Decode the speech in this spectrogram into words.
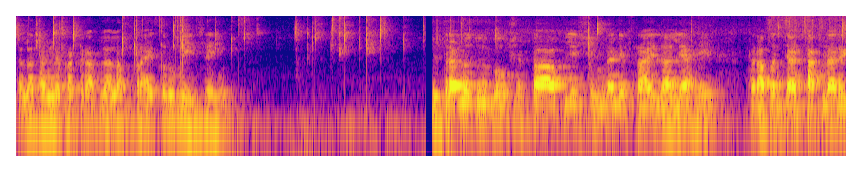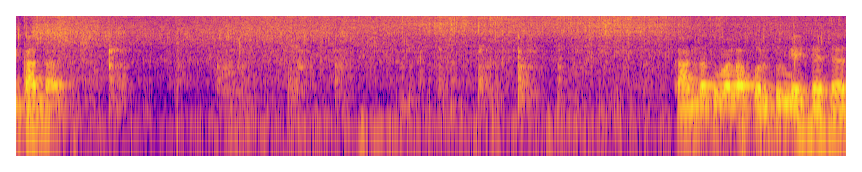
त्याला चांगल्या प्रकारे आपल्याला फ्राय करून घ्यायचं आहे. मित्रांनो तुम्ही बघू शकता आपले शेंगदाणे फ्राय झाले आहे. तर आपण त्यात टाकणार आहे कांदा. कांदा तुम्हाला परतून घ्यायचा आहे त्यात.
